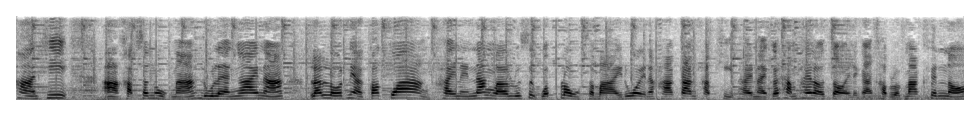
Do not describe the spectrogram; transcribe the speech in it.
คาร์ที่ขับสนุกนะ ดูแลง่ายนะ แล้วรถเนี่ยก็กว้างภายในนั่งแล้วรู้สึกว่าโปร่งสบายด้วยนะคะ การขับขี่ภายในก็ทำให้เราจอยในการขับรถมากขึ้นเนาะ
